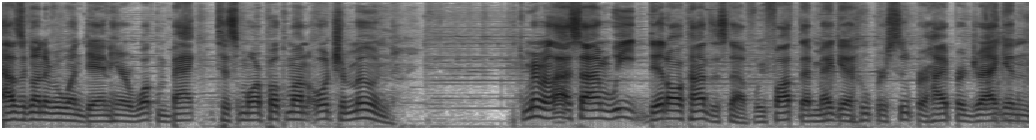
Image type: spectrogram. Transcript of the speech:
how's it going everyone? Dan here. Welcome back to some more Pokemon Ultra Moon. Remember last time we did all kinds of stuff. We fought that Mega Hooper Super Hyper Dragon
